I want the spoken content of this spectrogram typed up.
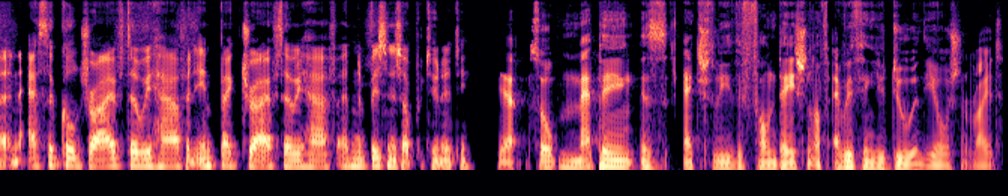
an ethical drive that we have, an impact drive that we have, and the business opportunity. Yeah. So mapping is actually the foundation of everything you do in the ocean, right?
